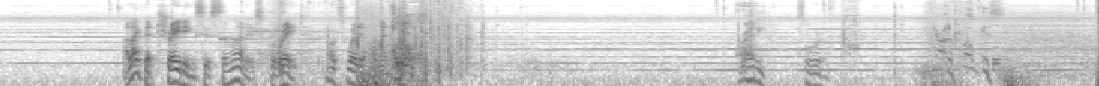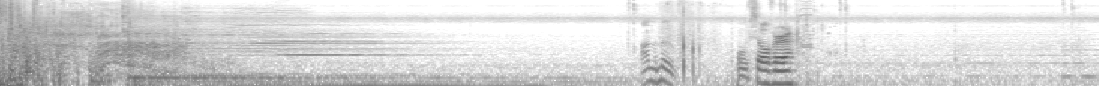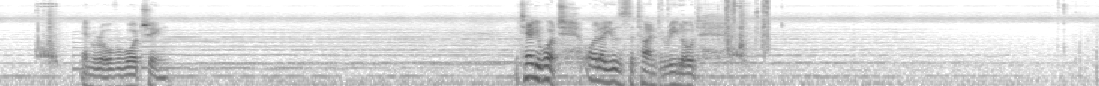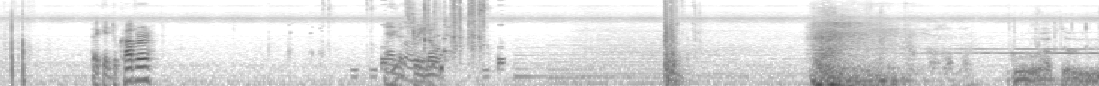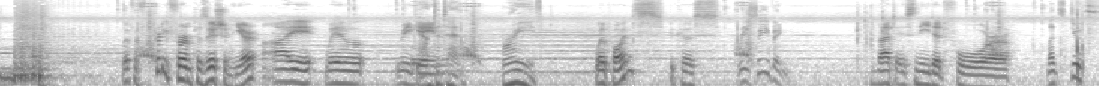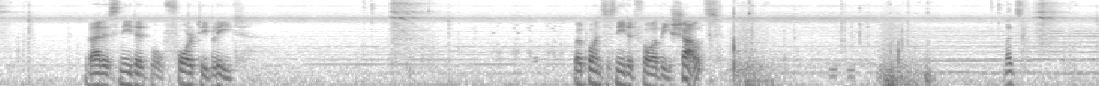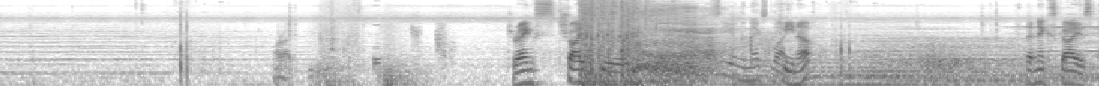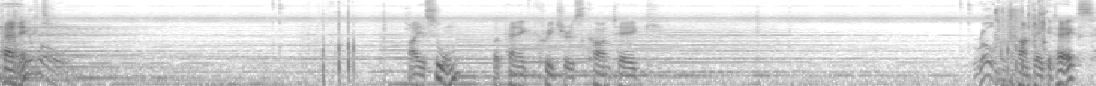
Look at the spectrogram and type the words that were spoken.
I like that trading system. That is great. That's well implemented. Sort of. Gotta focus. On the move. Moves over. And we're overwatching. I tell you what, Euler uses the time to reload. Back into cover. And let's reload. With a pretty firm position here, I will regain to ten. Breathe. Well points because receiving that is needed for. Let's do that is needed oh, 40 bleed. Will points is needed for the shouts. Let's. All right. Dranks tries to See you in the next clean up. The next guy is panicked. I assume that panicked creatures can't take can't take attacks.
